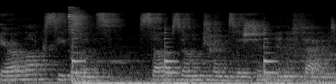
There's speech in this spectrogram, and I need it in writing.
Airlock sequence. Subzone transition in effect.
